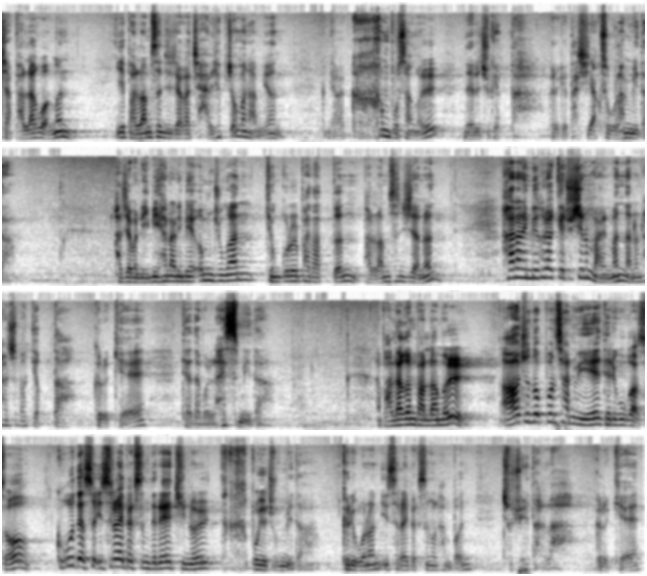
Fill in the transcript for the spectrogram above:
자, 발락 왕은 이 발람 선지자가 잘 협조만 하면 내가 큰 보상을 내려주겠다. 그렇게 다시 약속을 합니다. 하지만 이미 하나님의 엄중한 경고를 받았던 발람 선지자는 하나님이 허락해 주시는 말만 나는 할 수밖에 없다. 그렇게 대답을 했습니다. 발락은 발람을 아주 높은 산 위에 데리고 가서 그곳에서 이스라엘 백성들의 진을 다 보여줍니다. 그리고는 이스라엘 백성을 한번 저주해 달라 그렇게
